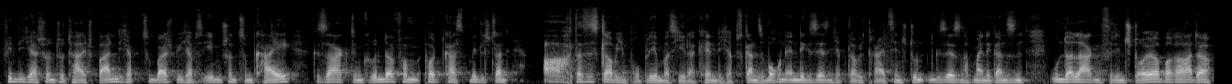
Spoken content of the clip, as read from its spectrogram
finde ich ja schon total spannend. Ich habe zum Beispiel, ich habe es eben schon zum Kai gesagt, dem Gründer vom Podcast Mittelstand, Ach, das ist, glaube ich, ein Problem, was jeder kennt. Ich habe das ganze Wochenende gesessen, ich habe, glaube ich, 13 Stunden gesessen, habe meine ganzen Unterlagen für den Steuerberater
